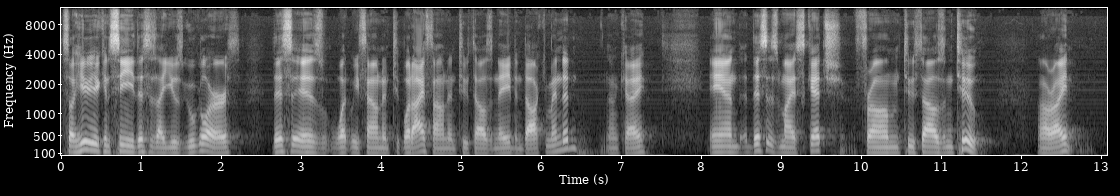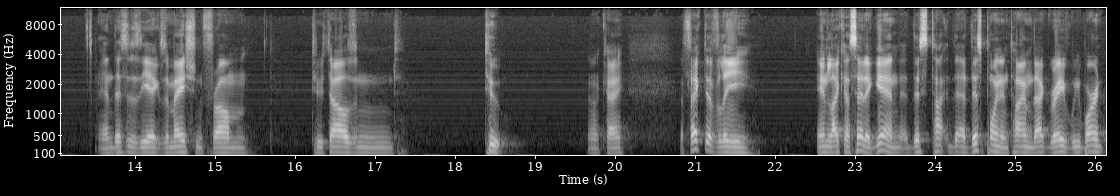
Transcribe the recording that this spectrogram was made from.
So here you can see this is I use Google Earth This is what we found in, what I found in 2008 and documented, okay? And this is my sketch from 2002, all right? And this is the exhumation from 2002, okay? Effectively, and like I said again, at this time, at this point in time, that grave, we weren't,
